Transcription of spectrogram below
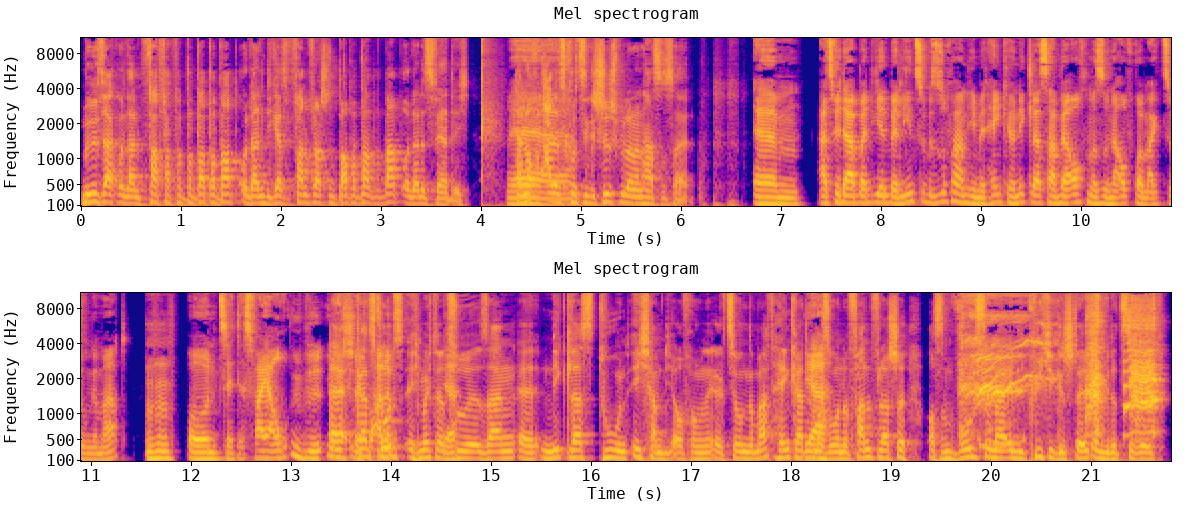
Müllsack und dann fapp, fapp, fapp, fapp, fapp, und dann die ganzen Pfannflaschen bapp, bapp, bapp, bapp, und dann ist fertig. Ja, dann noch ja, alles ja. kurz in Geschirrspüler und dann hast du es halt. Ähm, als wir da bei dir in Berlin zu Besuch waren, hier mit Henke und Niklas, haben wir auch mal so eine Aufräumaktion gemacht. Und äh, das war ja auch übel. übel Äh, ganz allem- kurz, ich möchte dazu sagen, äh, Niklas, du und ich haben die Aufräumaktion gemacht. Henke hat Ja. immer so eine Pfannflasche aus dem Wohnzimmer in die Küche gestellt und wieder zurück.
